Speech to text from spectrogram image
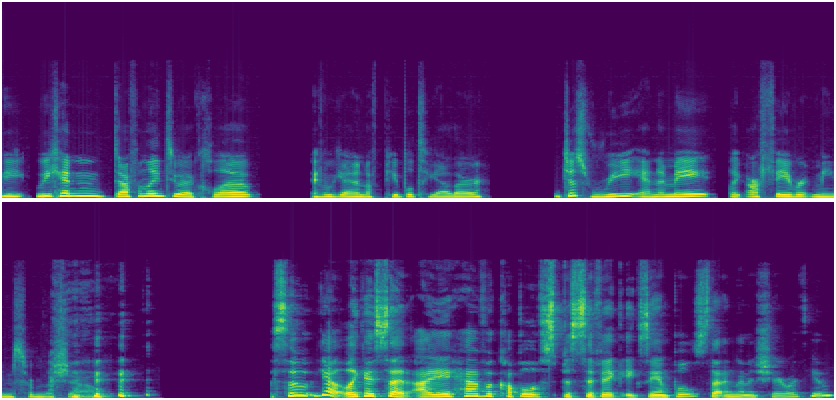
We we can definitely do a clip if we get enough people together. Just reanimate like our favorite memes from the show. so, yeah, like I said, I have a couple of specific examples that I'm going to share with you.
